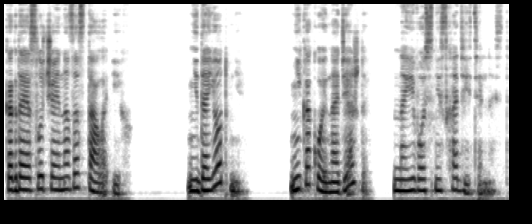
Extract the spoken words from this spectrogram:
когда я случайно застала их, не дает мне никакой надежды на его снисходительность.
